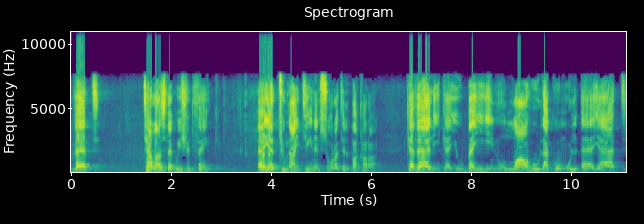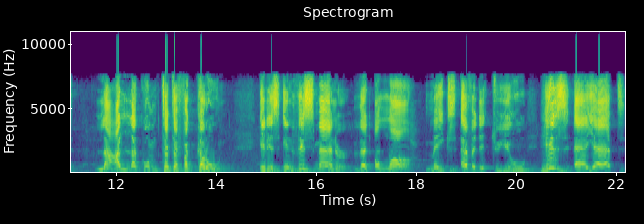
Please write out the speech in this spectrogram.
that tell us that we should think. Ayah 219 in Surah Al-Baqarah. كذلك يبين الله لكم الآيات لعلكم تتفكرون. It is in this manner that Allah makes evident to you His ayat.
